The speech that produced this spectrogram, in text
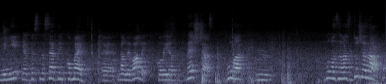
Мені якби на серденько мед е, наливали, коли я весь час була, м, була за вас дуже рада,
